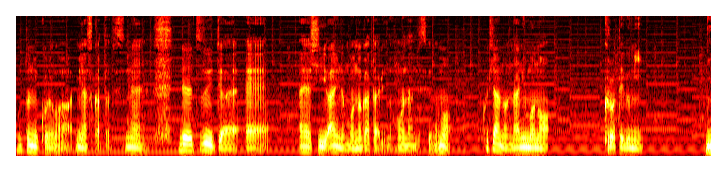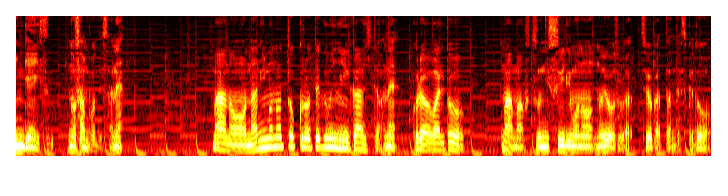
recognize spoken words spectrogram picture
本当にこれは見やすかったですね。で、続いては、えー、怪しい愛の物語の方なんですけども、こちらの何者、黒手組、人間椅子の3本でしたね。まあ、あの、何者と黒手組に関してはね、これは割と、まあまあ普通に推理物の要素が強かったんですけど、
